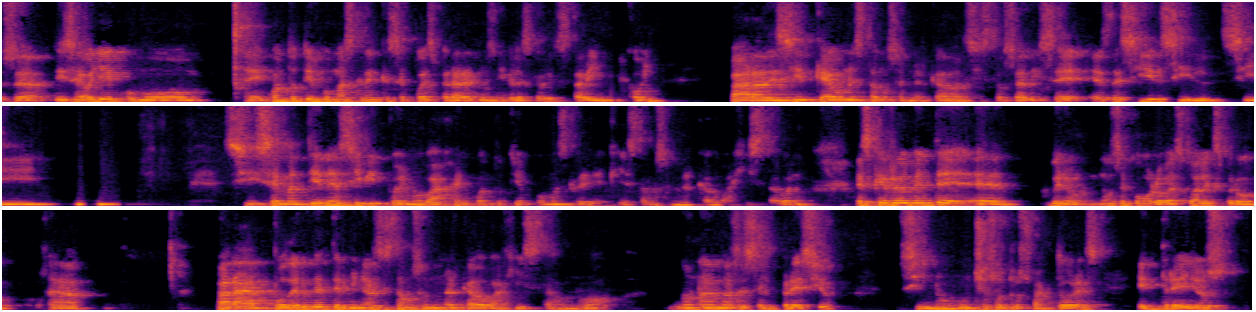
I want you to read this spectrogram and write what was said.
o sea, dice, oye, como, ¿cuánto tiempo más creen que se puede esperar en los niveles que ahorita está Bitcoin? Para decir que aún estamos en mercado alcista. O sea, dice, es decir, si, si, si se mantiene así Bitcoin o baja, ¿en cuánto tiempo más creerían que ya estamos en mercado bajista? Bueno, es que realmente, eh, bueno, no sé cómo lo ves tú, Alex, pero, o sea, para poder determinar si estamos en un mercado bajista o no, no nada más es el precio, sino muchos otros factores, entre ellos,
